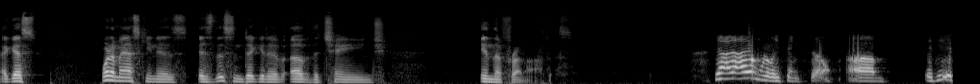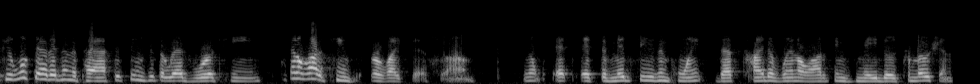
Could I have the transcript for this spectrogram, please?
I guess what I'm asking is, is this indicative of the change in the front office? Yeah, I don't really think so. Um, if you, if you looked at it in the past, it seems that the Reds were a team, and a lot of teams are like this. Um, you know, at, at the midseason point, that's kind of when a lot of teams made those promotions.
